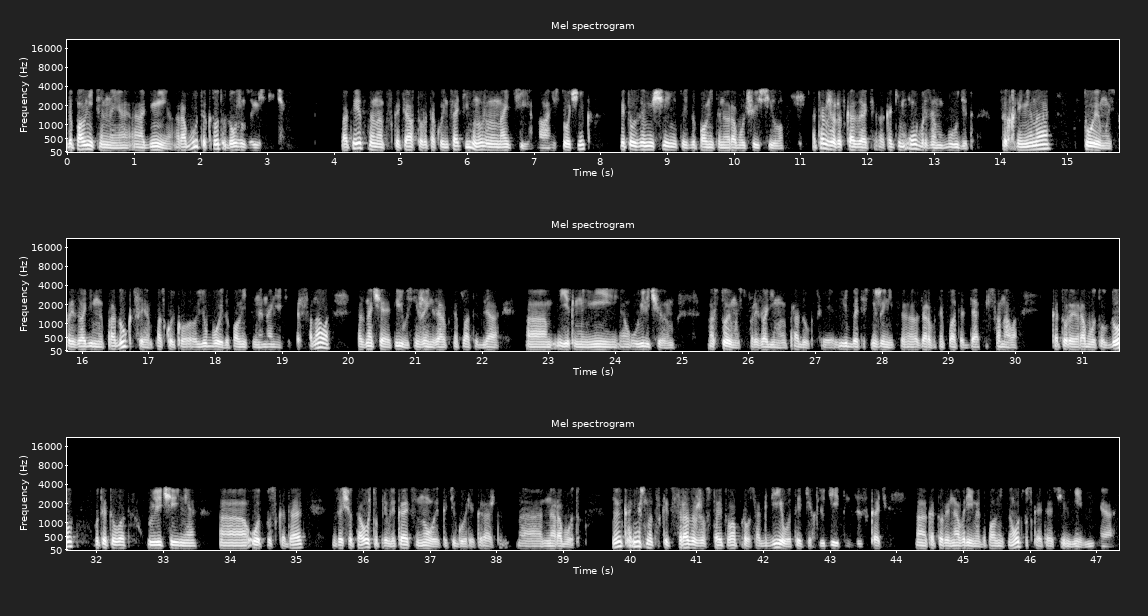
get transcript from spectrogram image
дополнительные а, дни работы кто-то должен заместить. Соответственно, так сказать, автору такой инициативы нужно найти а, источник этого замещения, то есть дополнительную рабочую силу, а также рассказать, а, каким образом будет сохранена стоимость производимой продукции, поскольку любое дополнительное нанятие персонала означает либо снижение заработной платы для, а, если мы не увеличиваем стоимость производимой продукции, либо это снижение э, заработной платы для персонала который работал до вот этого увеличения а, отпуска, да, за счет того, что привлекается новая категория граждан а, на работу. Ну и, конечно, так сказать, сразу же встает вопрос, а где вот этих людей-то изыскать, а, которые на время дополнительного отпуска, это 7 дней, а,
